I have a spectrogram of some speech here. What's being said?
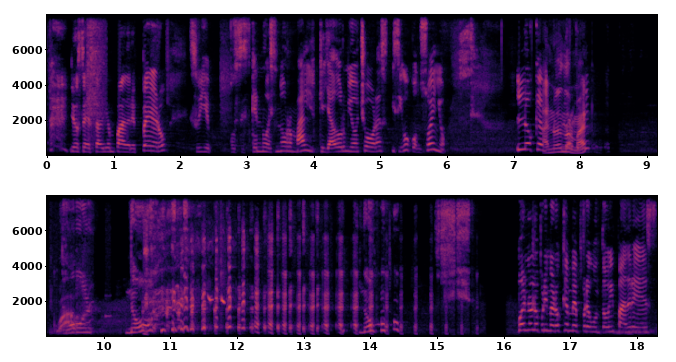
yo sé, está bien padre, pero, oye, pues es que no es normal que ya dormí 8 horas y sigo con sueño. Lo que, ¿Ah, no es normal? Wow. No. no. Bueno, lo primero que me preguntó mi padre es,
